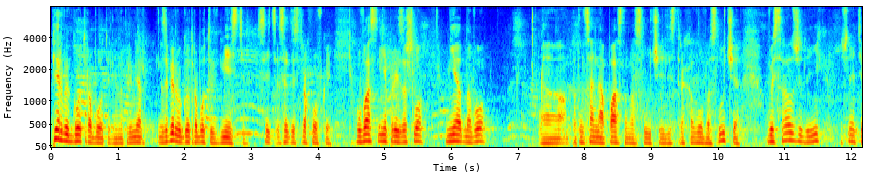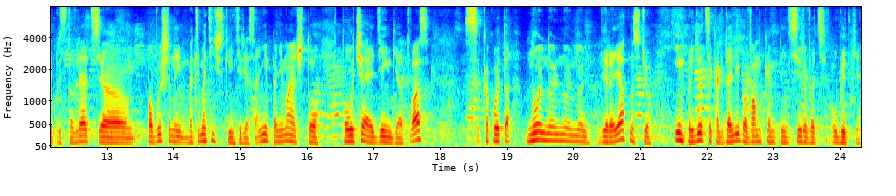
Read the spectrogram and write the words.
первый год работы, или, например, за первый год работы вместе с, эти, с этой страховкой, у вас не произошло ни одного потенциально опасного случая или страхового случая, вы сразу же для них начинаете представлять э, повышенный математический интерес. Они понимают, что получая деньги от вас, с какой-то 0,000 вероятностью им придется когда-либо вам компенсировать убытки.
